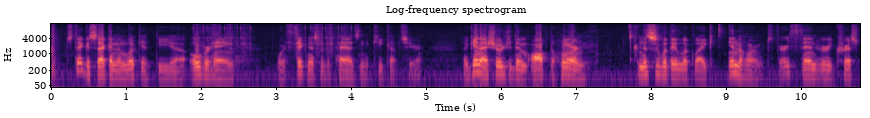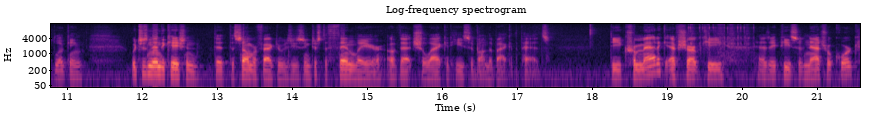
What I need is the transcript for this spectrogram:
Let's take a second and look at the uh, overhang or thickness of the pads in the key cups here. Again, I showed you them off the horn, and this is what they look like in the horn, which is very thin, very crisp looking, which is an indication that the Selmer factory was using just a thin layer of that shellac adhesive on the back of the pads. The chromatic F-sharp key has a piece of natural cork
